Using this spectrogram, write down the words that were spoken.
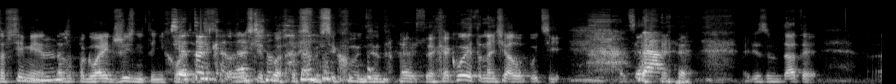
со всеми mm-hmm. даже поговорить жизни-то не хватит. Все только начал. секунде, да. Какое это начало пути? Хотя да. результаты э,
